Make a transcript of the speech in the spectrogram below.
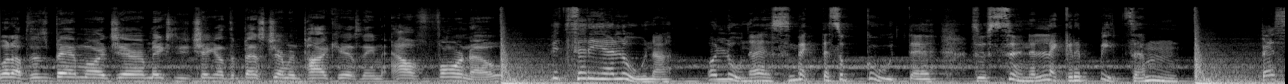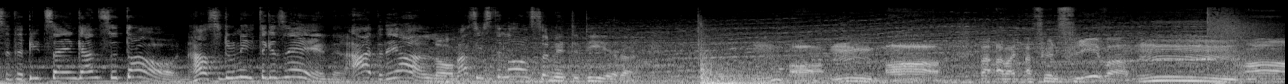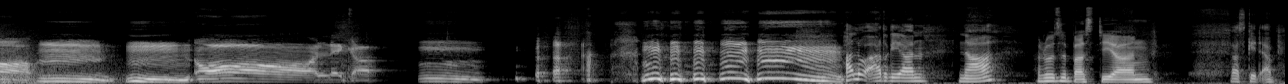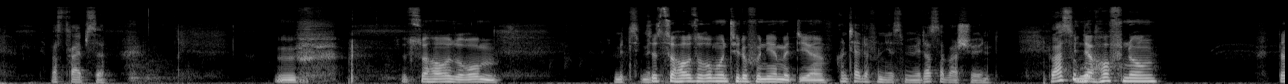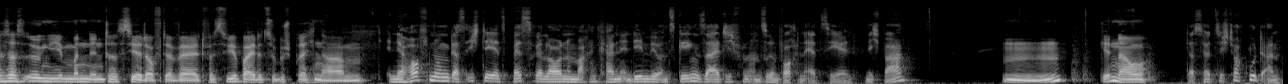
What up? This is Bam Margera. Make sure you check out the best German podcast named Al Forno. Pizzeria Luna. Och Luna smäckte så gute. Så schöne leckere Pizza. Mm. Beste Pizza in ganz Town. Hast du nicht gesehen? Adriano, was ist los mit dir? Oh, mm, oh. Was für ein Flavor. Mm, oh, mm, mm, oh, lecker. Mm. Hallo Adrian. Na, Hallo Sebastian. was geht ab? Was treibst du? Uff. Sitz zu Hause rum. Mit, mit Sitz zu Hause rum und telefonier mit dir. und telefonierst mit mir, das ist aber schön. Du hast so In gut, der Hoffnung, dass das irgendjemanden interessiert auf der Welt, was wir beide zu besprechen haben. in der Hoffnung, dass ich dir jetzt bessere Laune machen kann, indem wir uns gegenseitig von unseren Wochen erzählen, nicht wahr? Mhm. Genau. Das hört sich doch gut an.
